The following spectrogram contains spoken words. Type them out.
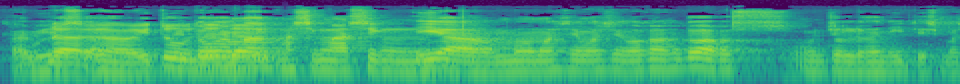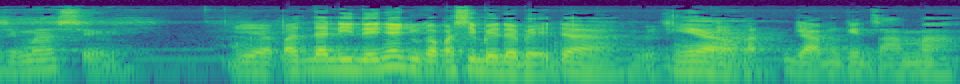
nggak udah bisa. eh, itu, udah dari memang masing-masing iya mau masing-masing orang tuh harus muncul dengan ide masing-masing. iya pas dan idenya juga pasti beda-beda Iya. Nggak- mungkin sama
